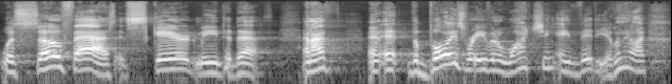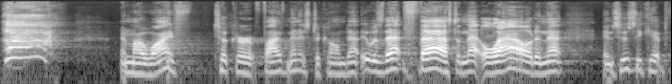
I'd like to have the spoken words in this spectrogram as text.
was so fast, it scared me to death. And, I, and it, the boys were even watching a video, and they're like, ah! And my wife took her five minutes to calm down. It was that fast and that loud, and that. And Susie kept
